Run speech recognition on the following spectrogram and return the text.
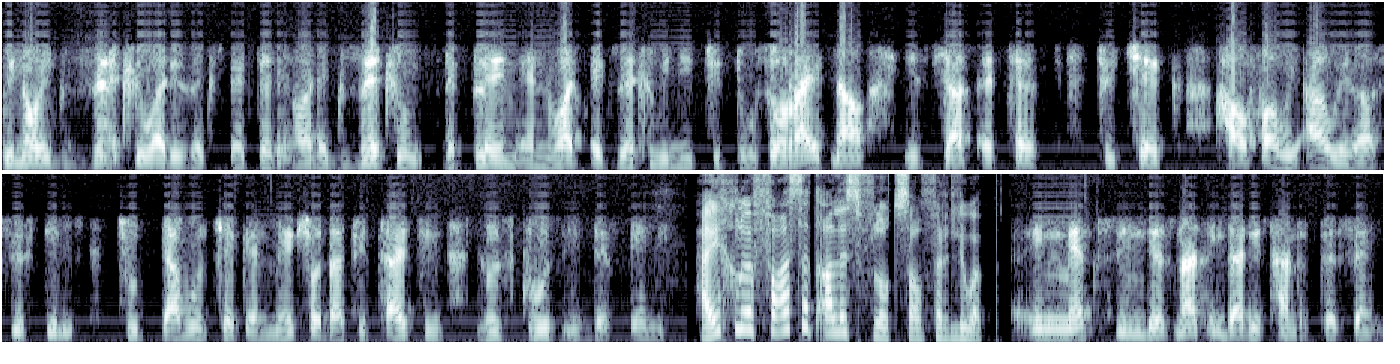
we know exactly what is expected and what exactly the plan and what exactly we need to do. So right now it's just a test to check how far we are with our systems to double check and make sure that we tighten loose screws if there's any. Hy glo vas dat alles vlot sal verloop. In medicine there's nothing that is 100%.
